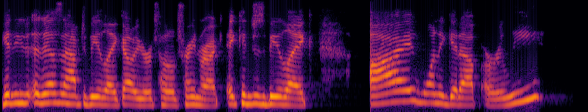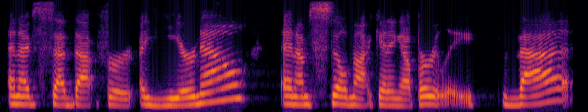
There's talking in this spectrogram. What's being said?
It, it doesn't have to be like, oh, you're a total train wreck. It can just be like, I want to get up early. And I've said that for a year now, and I'm still not getting up early. That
